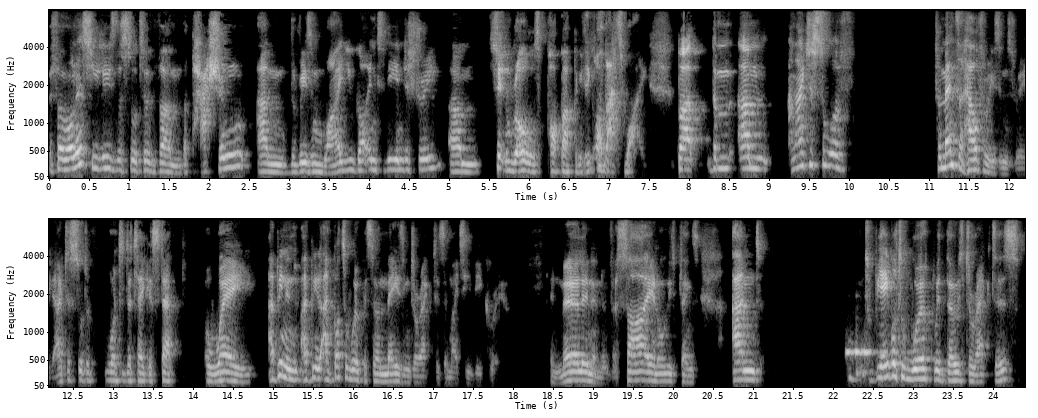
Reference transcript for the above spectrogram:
If I'm honest, you lose the sort of um, the passion and the reason why you got into the industry. Um, certain roles pop up and you think, oh, that's why. But the um, and I just sort of, for mental health reasons, really, I just sort of wanted to take a step away. I've been in, I've been, I've got to work with some amazing directors in my TV career, in Merlin and in Versailles and all these things, and to be able to work with those directors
